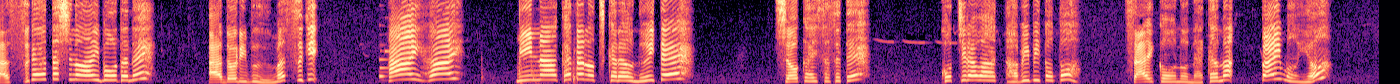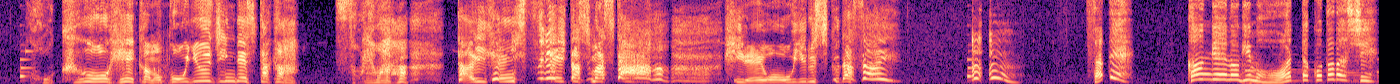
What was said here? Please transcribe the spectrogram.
さすが私の相棒だね。アドリブうますぎ。はいはい。みんな肩の力を抜いて。紹介させて。こちらは旅人と最高の仲間パイモンよ。国王陛下のご友人でしたか。それは大変失礼いたしました。比例をお許しください。うんうん。さて歓迎の儀も終わったことだし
